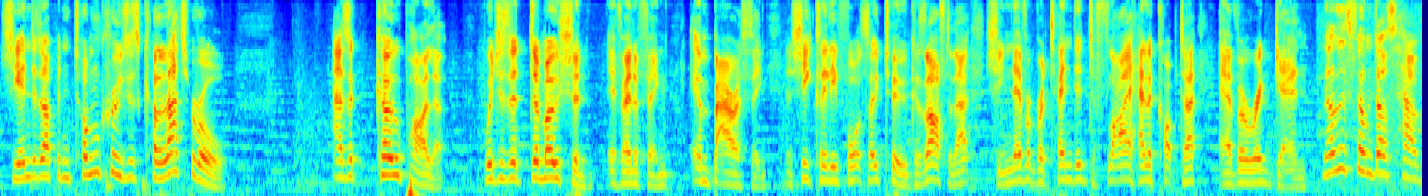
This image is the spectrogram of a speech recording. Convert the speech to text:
she ended up in Tom Cruise's Collateral as a co-pilot, which is a demotion, if anything, embarrassing. And she clearly thought so too, because after that, she never pretended to fly a helicopter ever again. Now this film does have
